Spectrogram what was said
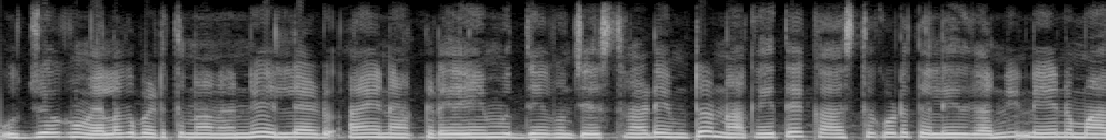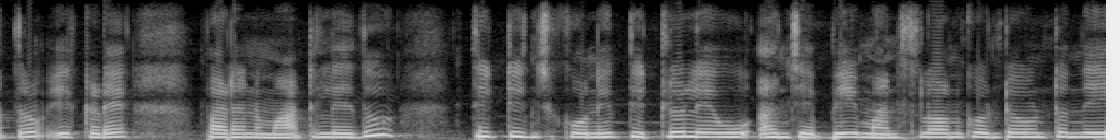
ఉద్యోగం వెలగబెడుతున్నానని వెళ్ళాడు. ఆయన అక్కడ ఏం ఉద్యోగం చేస్తున్నాడు ఏమిటో నాకైతే కాస్త కూడా తెలియదు కానీ నేను మాత్రం ఇక్కడే పడని మాట లేదు. తిట్టించుకొని తిట్లు లేవు అని చెప్పి మనసులో అనుకుంటూ ఉంటుంది.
